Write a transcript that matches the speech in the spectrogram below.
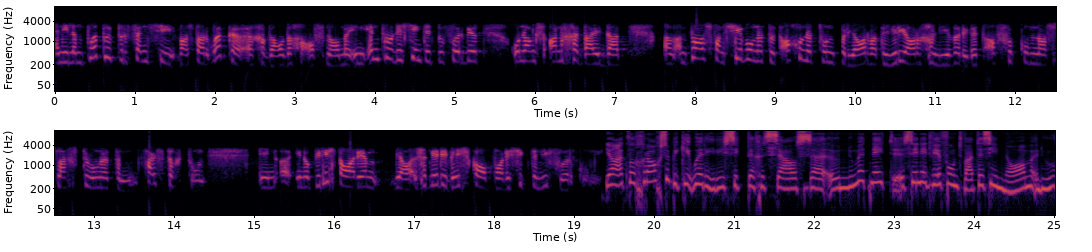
In die Limpopo provinsie was daar ook 'n geweldige afname en een produsent het byvoorbeeld onlangs aangedui dat um, in plaas van 700 tot 800 ton per jaar wat hy hierdie jaar gaan lewer, het dit afgekom na slegs 250 ton. En uh, en op hierdie stadium ja, is dit net die Weskaap waar die siekte nie voorkom nie. Ja, ek wil graag so 'n bietjie oor hierdie siekte gesels. Uh, noem dit net sê net weer vir ons wat is die naam en hoe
